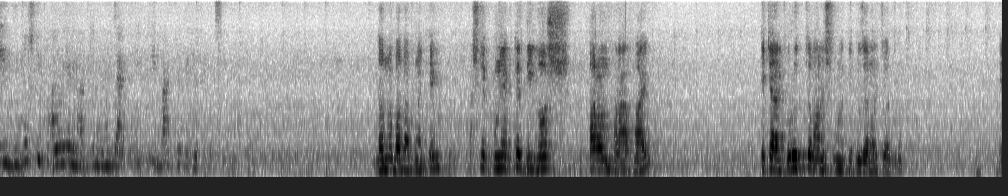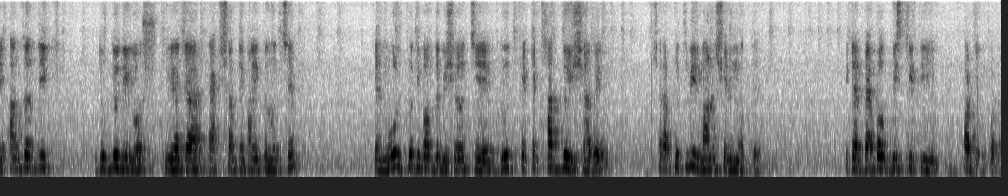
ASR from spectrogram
এই দিবসটি পালনের মাধ্যমে ধন্যবাদ আপনাকে। আসলে কোনো একটা দিবস পালন করা হয়, এটার গুরুত্ব মানুষের মধ্যে বোঝানোর জন্য। এই আন্তর্জাতিক দুগ্ধ দিবস দুই হাজার এক সালে পালিত হচ্ছে। এর মূল প্রতিপাদ্য বিষয় হচ্ছে দুধকে একটা খাদ্য হিসাবে সারা পৃথিবীর মানুষের মধ্যে এটার ব্যাপক বিস্তৃতি অর্জন করা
